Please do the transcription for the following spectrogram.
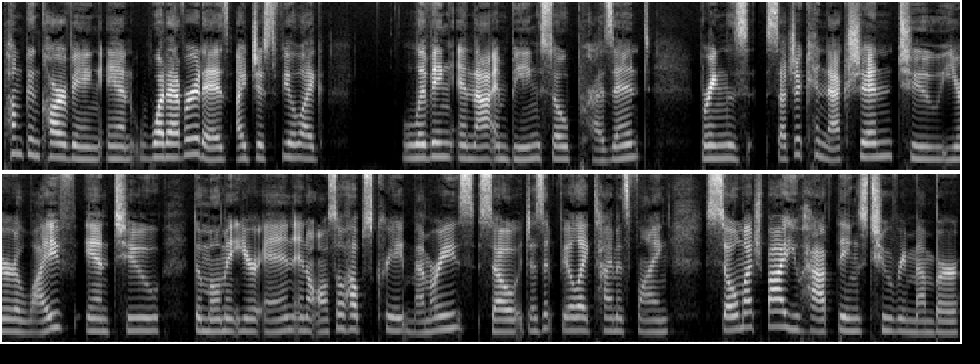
pumpkin carving and whatever it is, I just feel like living in that and being so present brings such a connection to your life and to the moment you're in. And it also helps create memories. So it doesn't feel like time is flying so much by. You have things to remember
